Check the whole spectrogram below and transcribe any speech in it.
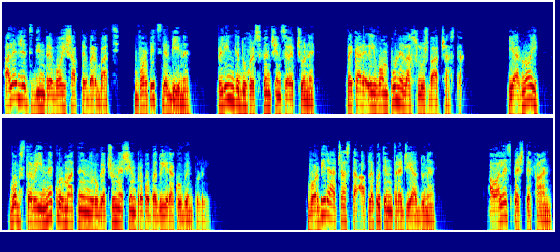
alegeți dintre voi șapte bărbați, vorbiți de bine, plini de Duhul Sfânt și înțelepciune, pe care îi vom pune la slujba aceasta. Iar noi vom stărui necurmat în rugăciune și în propovăduirea cuvântului. Vorbirea aceasta a plăcut întregii adunări. Au ales pe Ștefan,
